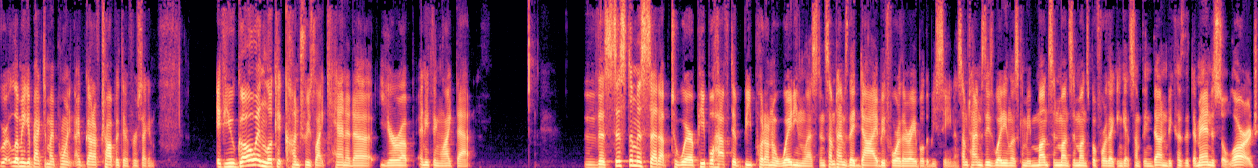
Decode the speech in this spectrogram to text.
let me get back to my point. I got off topic there for a second if you go and look at countries like Canada, Europe, anything like that, the system is set up to where people have to be put on a waiting list and sometimes they die before they're able to be seen. And sometimes these waiting lists can be months and months and months before they can get something done because the demand is so large.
